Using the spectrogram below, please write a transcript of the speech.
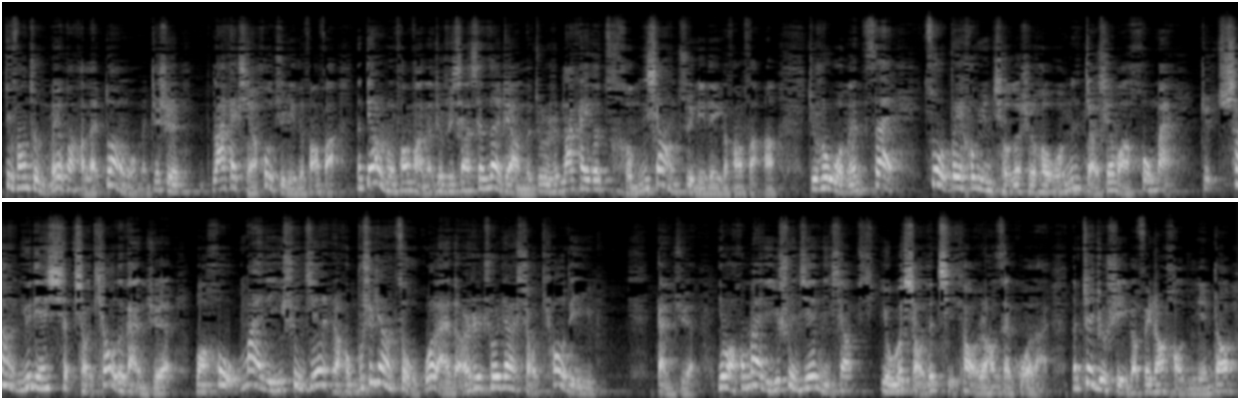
对方就没有办法来断我们。这是拉开前后距离的方法。那第二种方法呢，就是像现在这样的，就是拉开一个横向距离的一个方法啊。就是说我们在做背后运球的时候，我们脚先往后迈，就像有点小小跳的感觉，往后迈的一瞬间，然后不是这样走过来的，而是说这样小跳的一。感觉你往后迈的一瞬间，你像有个小的起跳，然后再过来，那这就是一个非常好的连招。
